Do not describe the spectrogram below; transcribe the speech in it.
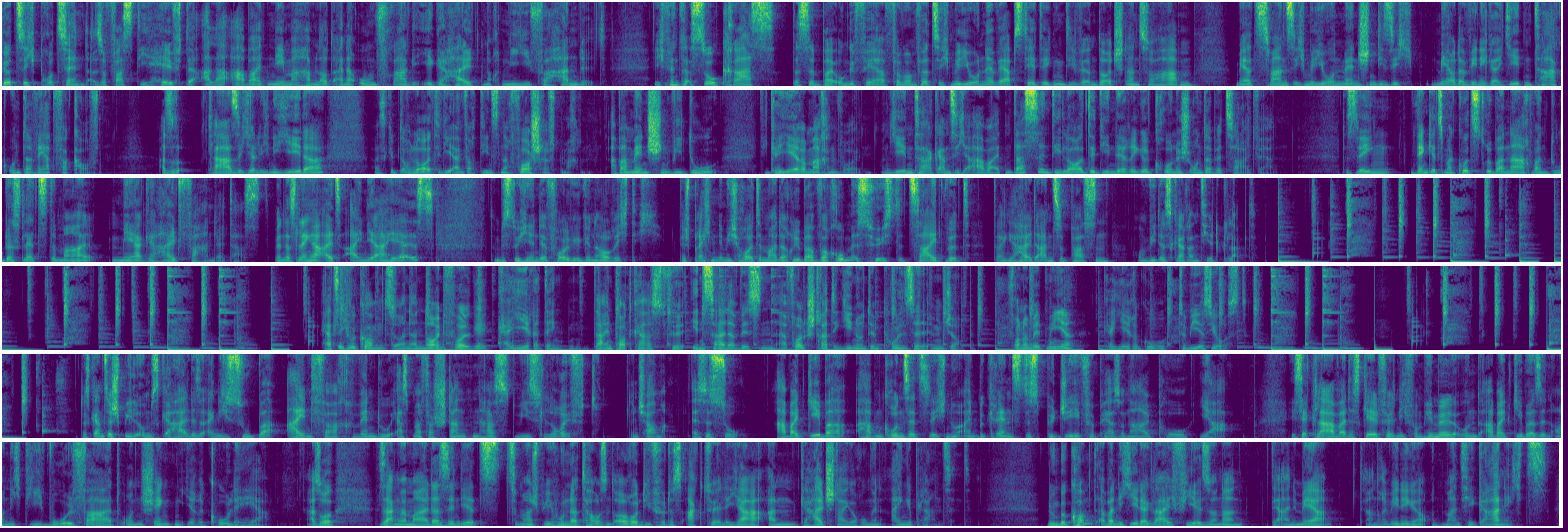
40 Prozent, also fast die Hälfte aller Arbeitnehmer, haben laut einer Umfrage ihr Gehalt noch nie verhandelt. Ich finde das so krass. Das sind bei ungefähr 45 Millionen Erwerbstätigen, die wir in Deutschland so haben, mehr als 20 Millionen Menschen, die sich mehr oder weniger jeden Tag unter Wert verkaufen. Also klar, sicherlich nicht jeder. Es gibt auch Leute, die einfach Dienst nach Vorschrift machen. Aber Menschen wie du, die Karriere machen wollen und jeden Tag an sich arbeiten, das sind die Leute, die in der Regel chronisch unterbezahlt werden. Deswegen denk jetzt mal kurz drüber nach, wann du das letzte Mal mehr Gehalt verhandelt hast. Wenn das länger als ein Jahr her ist, dann bist du hier in der Folge genau richtig. Wir sprechen nämlich heute mal darüber, warum es höchste Zeit wird, dein Gehalt anzupassen und wie das garantiert klappt. Herzlich willkommen zu einer neuen Folge Karriere denken, dein Podcast für Insiderwissen, Erfolgsstrategien und Impulse im Job. Von und mit mir, Karriereguru Tobias Joost. Das ganze Spiel ums Gehalt ist eigentlich super einfach, wenn du erstmal verstanden hast, wie es läuft. Denn schau mal, es ist so. Arbeitgeber haben grundsätzlich nur ein begrenztes Budget für Personal pro Jahr. Ist ja klar, weil das Geld fällt nicht vom Himmel und Arbeitgeber sind auch nicht die Wohlfahrt und schenken ihre Kohle her. Also sagen wir mal, da sind jetzt zum Beispiel 100.000 Euro, die für das aktuelle Jahr an Gehaltssteigerungen eingeplant sind. Nun bekommt aber nicht jeder gleich viel, sondern der eine mehr, der andere weniger und manche gar nichts.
